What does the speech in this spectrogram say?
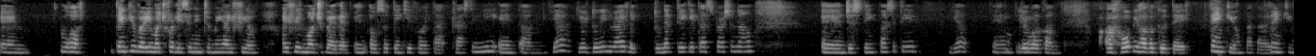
and well, thank you very much for listening to me. I feel I feel much better. And also thank you for ta- trusting me. And um, yeah, you're doing right. Like, do not take it as personal, and just think positive. Yeah, and you're welcome. I hope you have a good day. Thank you. Bye bye. Thank you.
